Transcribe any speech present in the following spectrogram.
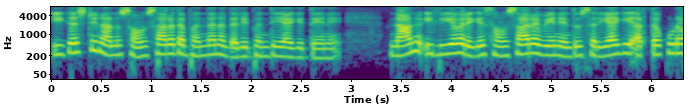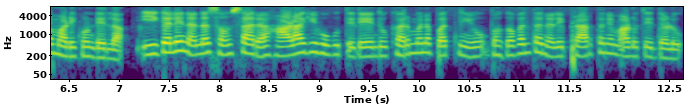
ಈಗಷ್ಟೇ ನಾನು ಸಂಸಾರದ ಬಂಧನದಲ್ಲಿ ಬಂದಿಯಾಗಿದ್ದೇನೆ ನಾನು ಇಲ್ಲಿಯವರೆಗೆ ಸಂಸಾರವೇನೆಂದು ಸರಿಯಾಗಿ ಅರ್ಥ ಕೂಡ ಮಾಡಿಕೊಂಡಿಲ್ಲ. ಈಗಲೇ ನನ್ನ ಸಂಸಾರ ಹಾಳಾಗಿ ಹೋಗುತ್ತಿದೆ ಎಂದು ಕರ್ಮನ ಪತ್ನಿಯು ಭಗವಂತನಲ್ಲಿ ಪ್ರಾರ್ಥನೆ ಮಾಡುತ್ತಿದ್ದಳು.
